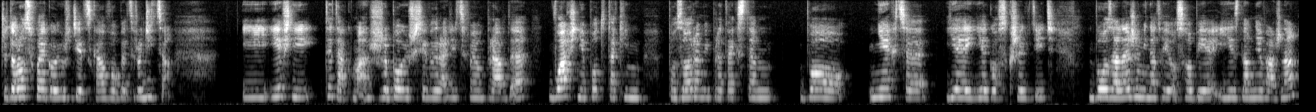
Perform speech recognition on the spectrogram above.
czy dorosłego już dziecka wobec rodzica. I jeśli ty tak masz, że boisz się wyrazić swoją prawdę, właśnie pod takim pozorem i pretekstem, bo nie chcę jej, jego skrzywdzić, bo zależy mi na tej osobie i jest dla mnie ważna,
